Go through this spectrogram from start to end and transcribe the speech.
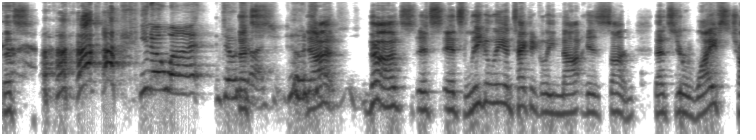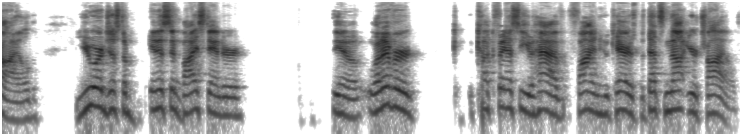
That's you know what? Don't That's- judge. Don't yeah, I- judge. No. It's it's it's legally and technically not his son. That's your wife's child. You are just a innocent bystander. You know, whatever cuck fantasy you have, fine, who cares? But that's not your child.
